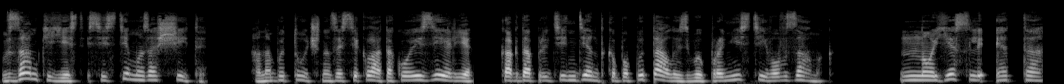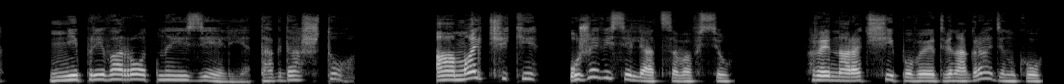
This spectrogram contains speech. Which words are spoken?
в замке есть система защиты. Она бы точно засекла такое зелье, когда претендентка попыталась бы пронести его в замок. Но если это не приворотное зелье, тогда что? А мальчики уже веселятся вовсю. Рейнар отщипывает виноградинку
